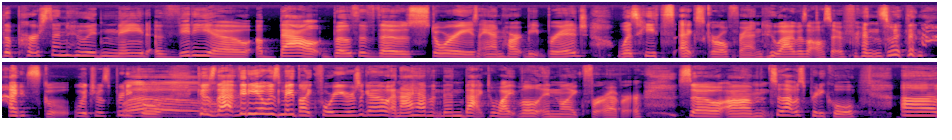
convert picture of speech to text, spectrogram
the person who had made a video about both of those stories and Heartbeat Bridge was Heath's ex girlfriend, who I was also friends with in high school, which was pretty cool. Because that video was made like four years ago, and I haven't been back to Whiteville in like forever. So, um, so that was pretty cool. Uh,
